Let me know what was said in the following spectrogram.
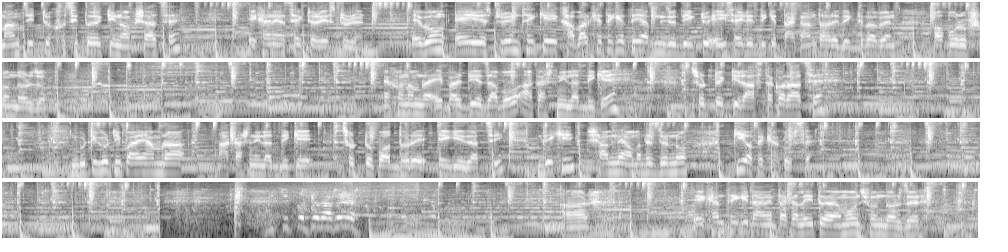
মানচিত্র খচিত একটি নকশা আছে। এখানে আছে একটা রেস্টুরেন্ট এবং এই রেস্টুরেন্ট থেকে খাবার খেতে খেতে আপনি যদি একটু এই সাইডের দিকে তাকান, তাহলে দেখতে পাবেন অপরূপ সৌন্দর্য। এখন আমরা এপাশ দিয়ে যাব আকাশ নীলার দিকে। ছোট্ট একটি রাস্তা করা আছে। গুটি গুটি পায়ে আমরা আকাশ নীলার দিকে ছোট্ট পথ ধরে এগিয়ে যাচ্ছি। দেখি সামনে আমাদের জন্য কি অপেক্ষা করছে। আর এখান থেকে ডানে তাকালেই তো এমন সৌন্দর্যের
